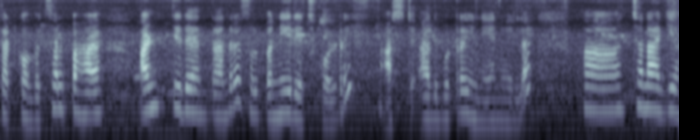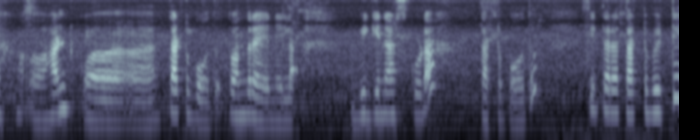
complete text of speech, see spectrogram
ತಟ್ಕೊಬೇಕು. ಸ್ವಲ್ಪ ಅಂಟ್ತಿದೆ ಅಂತ ಅಂದರೆ ಸ್ವಲ್ಪ ನೀರು ಹೆಚ್ಕೊಳ್ರಿ, ಅಷ್ಟೇ. ಅದು ಬಿಟ್ಟರೆ ಇನ್ನೇನೂ ಇಲ್ಲ. ಚೆನ್ನಾಗಿ ಅಂಟ್ ತಟ್ಬೋದು. ತೊಂದರೆ ಏನಿಲ್ಲ. ಬಿಗಿನರ್ಸ್ ಕೂಡ ತಟ್ಬೋದು ಈ ಥರ ತಟ್ಬಿಟ್ಟು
